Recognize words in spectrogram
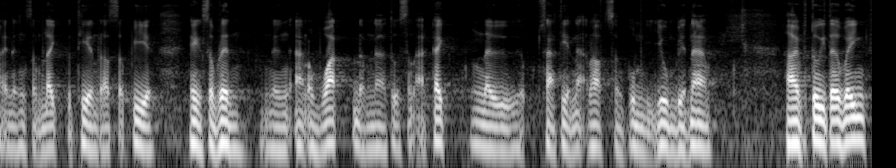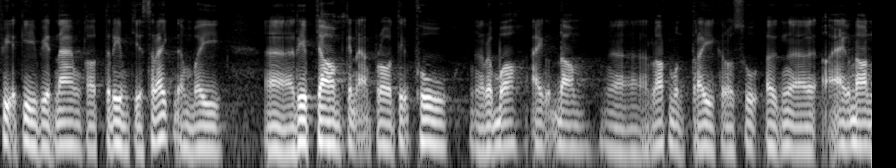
ហើយនិងសម្ដេចប្រធានរដ្ឋសភាហេងសំរិននឹងអនុវត្តដំណើរទស្សនកិច្ចនៅសាធារណរដ្ឋសង្គមនិយមវៀតណាមហើយផ្ទុយទៅវិញភាគីវៀតណាមក៏ត្រៀមជាស្រេចដើម្បីរៀបចំគណៈប្រតិភូរបស់ឯកឧត្តមរដ្ឋមន្ត្រីក្រសួងឯកឧត្តម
